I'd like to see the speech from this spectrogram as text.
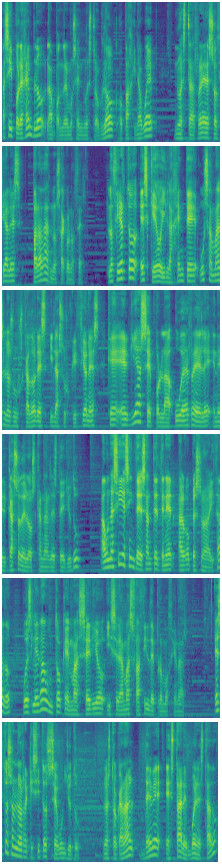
Así, por ejemplo, la pondremos en nuestro blog o página web, nuestras redes sociales, para darnos a conocer. Lo cierto es que hoy la gente usa más los buscadores y las suscripciones que el guiarse por la URL en el caso de los canales de YouTube. Aún así es interesante tener algo personalizado, pues le da un toque más serio y será más fácil de promocionar. Estos son los requisitos según YouTube. Nuestro canal debe estar en buen estado,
